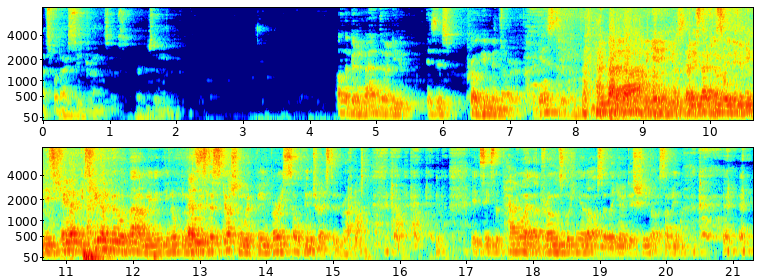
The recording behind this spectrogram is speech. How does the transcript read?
That's what I see drones as representing. On the good and bad, though, do you, is this pro-human or against human? You brought it up at the beginning. You said But is that just- good, is, is, human, is human good or bad? I mean, in, in, all- in all this discussion, we've been very self-interested, right? it's, it's the paranoia. Are drones looking at us? Are they going to shoot us? I mean,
